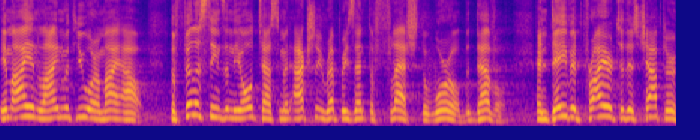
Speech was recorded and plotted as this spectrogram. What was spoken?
Am I in line with you or am I out? The Philistines in the Old Testament actually represent the flesh, the world, the devil. And David, prior to this chapter,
